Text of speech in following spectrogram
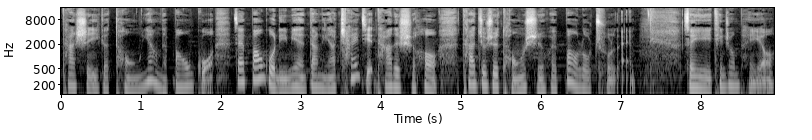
它是一个同样的包裹，在包裹里面，当你要拆解它的时候，它就是同时会暴露出来。所以，听众朋友，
